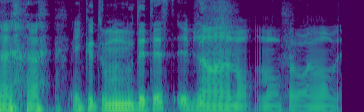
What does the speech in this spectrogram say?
Et que tout le monde nous déteste? Eh bien non, non pas vraiment. Mais...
